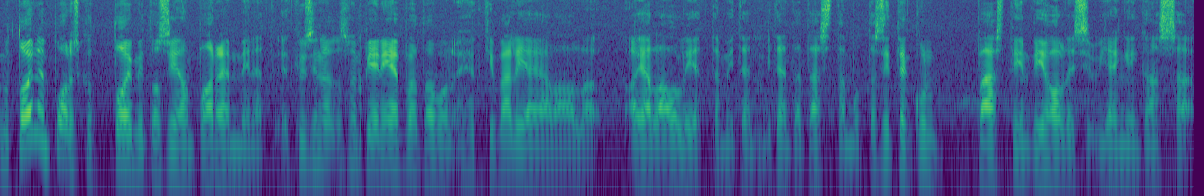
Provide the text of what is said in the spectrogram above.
Mutta toinen puolisko toimi tosiaan paremmin. Et, et kyllä siinä sellainen pieni epätoivon hetki väliajalla olla, ajalla oli, että miten, miten tästä. Mutta sitten kun päästiin vihollisjengin kanssa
